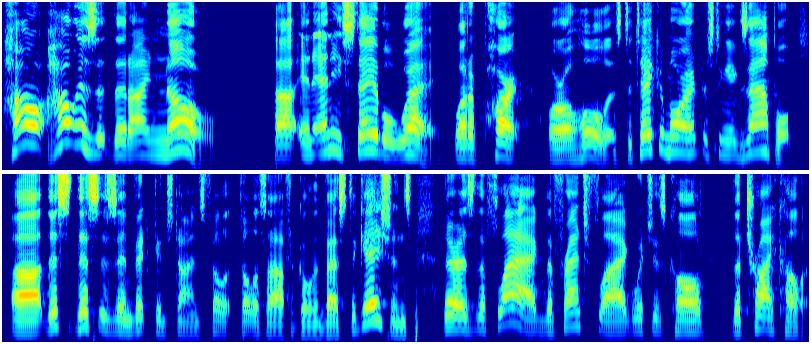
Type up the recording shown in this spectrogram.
How, how is it that I know uh, in any stable way what a part or a whole is? To take a more interesting example, uh, this, this is in Wittgenstein's philo philosophical investigations. There is the flag, the French flag, which is called the tricolor.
